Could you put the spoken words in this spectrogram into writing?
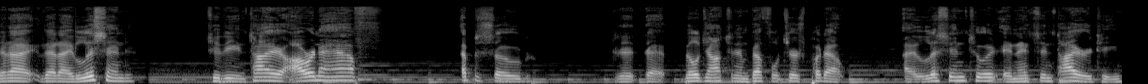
that I that I listened to the entire hour and a half episode that, that Bill Johnson and Bethel Church put out. I listened to it in its entirety.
